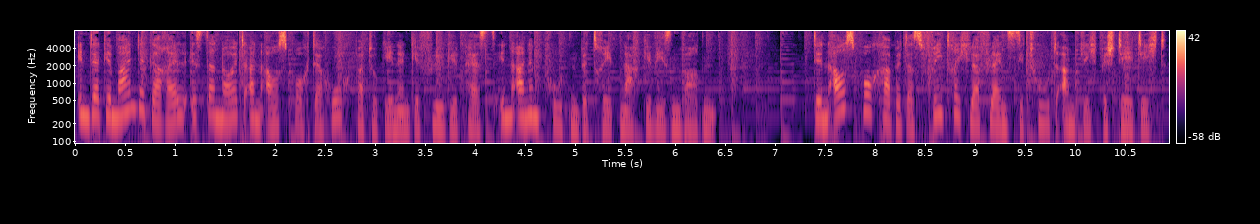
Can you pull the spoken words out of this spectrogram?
In der Gemeinde Garell ist erneut ein Ausbruch der hochpathogenen Geflügelpest in einem Putenbetrieb nachgewiesen worden. Den Ausbruch habe das Friedrich-Löffler-Institut amtlich bestätigt,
